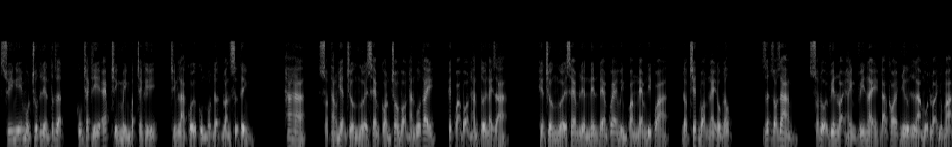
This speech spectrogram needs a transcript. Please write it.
suy nghĩ một chút liền tức giận, cũng trách lý ép chính mình bất tranh khí, chính là cuối cùng một đợt đoàn sự tình. Ha ha sót thắng hiện trường người xem còn cho bọn hắn vỗ tay, kết quả bọn hắn tới này ra. Hiện trường người xem liền nên đem que huỳnh quang ném đi qua, đập chết bọn này đổ ngốc. Rất rõ ràng sót đội viên loại hành vi này đã coi như là một loại nhục mạ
